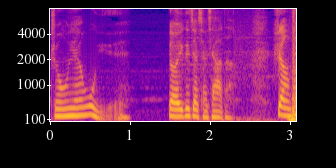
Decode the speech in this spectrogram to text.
《中烟物语》，有一个叫小夏的，让他。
